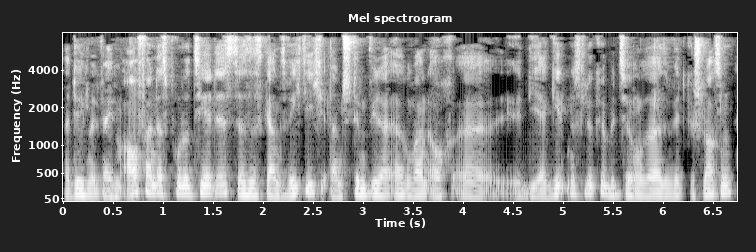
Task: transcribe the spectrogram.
Natürlich mit welchem Aufwand das produziert ist, das ist ganz wichtig. Dann stimmt wieder irgendwann auch äh, die Ergebnislücke beziehungsweise wird geschlossen.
